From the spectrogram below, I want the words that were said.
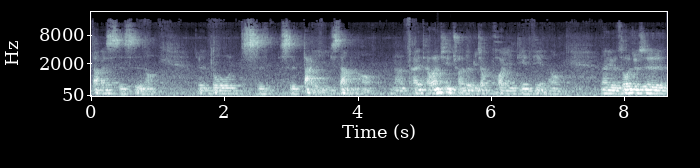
大概十四哦，就是多十十代以上哦。那台台湾其实传的比较快一点点哦，那有时候就是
